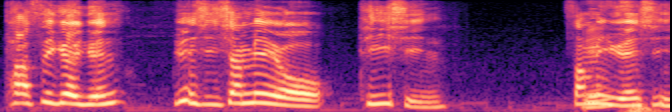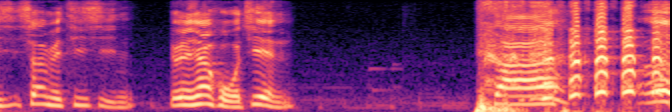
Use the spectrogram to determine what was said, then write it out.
它是一个圆圆形，下面有梯形，上面圆形，下面梯形，有点像火箭。三，二，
